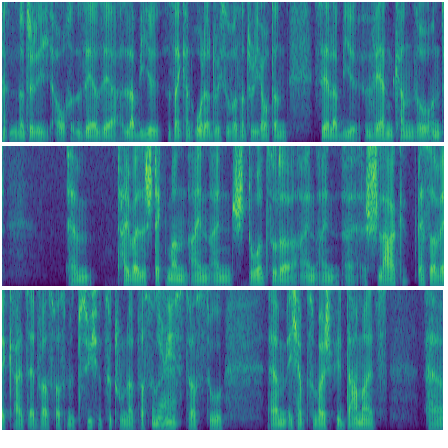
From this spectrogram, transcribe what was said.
natürlich auch sehr, sehr labil sein kann oder durch sowas natürlich auch dann sehr labil werden kann. So und ähm, teilweise steckt man einen, einen Sturz oder einen, einen äh, Schlag besser weg als etwas, was mit Psyche zu tun hat, was du Ja. siehst, was du. Ähm, ich habe zum Beispiel damals äh,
